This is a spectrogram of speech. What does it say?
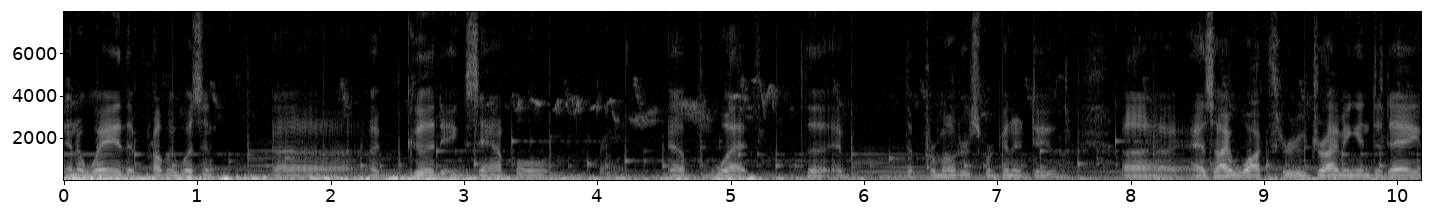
in a way that probably wasn't uh, a good example of what the the promoters were going to do. Uh, as I walk through driving in today,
